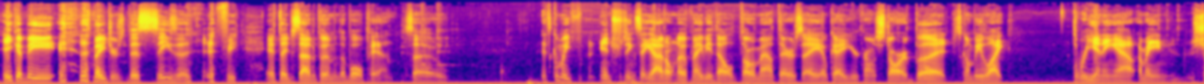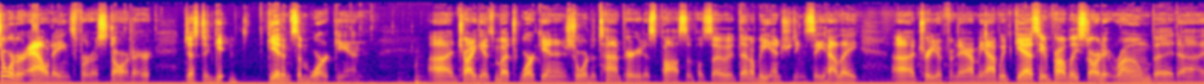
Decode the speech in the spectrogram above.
he could be in the majors this season if he if they decide to put him in the bullpen. So it's going to be interesting. See, I don't know if maybe they'll throw him out there and say, okay, you're going to start, but it's going to be like three inning out. I mean, shorter outings for a starter just to get get him some work in. Uh, and try to get as much work in in as short a time period as possible. So that'll be interesting to see how they uh, treat him from there. I mean, I would guess he would probably start at Rome, but uh,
